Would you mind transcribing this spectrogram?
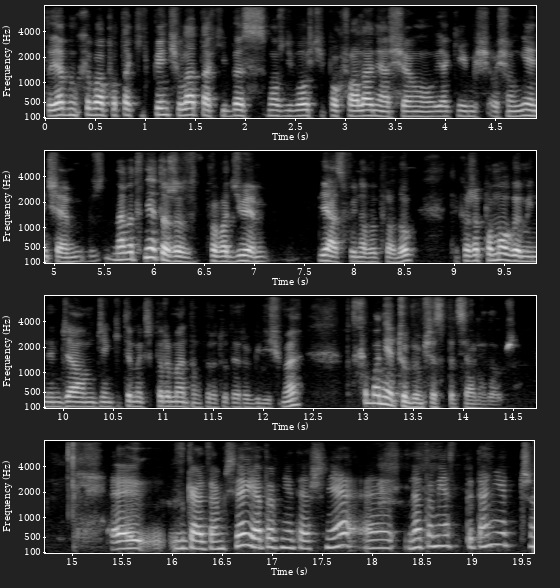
to ja bym chyba po takich pięciu latach i bez możliwości pochwalenia się jakimś osiągnięciem, nawet nie to, że wprowadziłem ja swój nowy produkt, tylko że pomogłem innym działom dzięki tym eksperymentom, które tutaj robiliśmy, to chyba nie czułbym się specjalnie dobrze. E, zgadzam się, ja pewnie też nie. E, natomiast pytanie, czy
